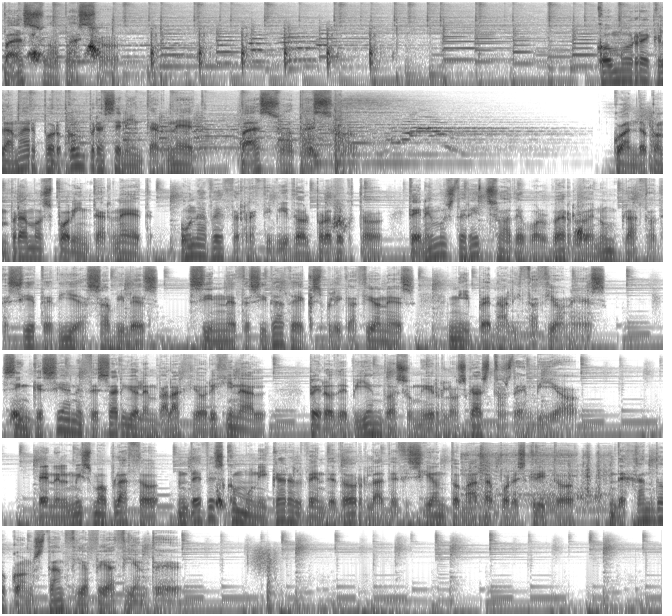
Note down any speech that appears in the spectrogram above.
paso a paso. Cómo reclamar por compras en Internet paso a paso. Cuando compramos por Internet, una vez recibido el producto, tenemos derecho a devolverlo en un plazo de 7 días hábiles sin necesidad de explicaciones ni penalizaciones, sin que sea necesario el embalaje original, pero debiendo asumir los gastos de envío. En el mismo plazo, debes comunicar al vendedor la decisión tomada por escrito, dejando constancia fehaciente.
